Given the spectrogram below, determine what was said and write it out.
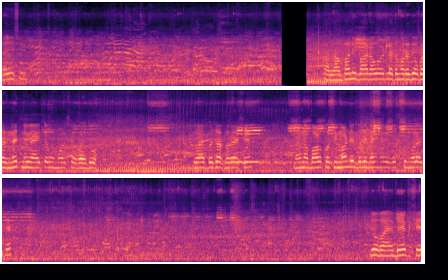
જઈએ છીએ આ લાંભાની બહાર આવો એટલે તમારે જો ભાઈ નજ નવી આઈટમો મળશે ભાઈ જો જો આ બજાર ભરાય છે. નાના બાળકોથી માંડીને બધી નવી નવી વસ્તુ મળે છે. જો ભાઈ બેગ છે.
